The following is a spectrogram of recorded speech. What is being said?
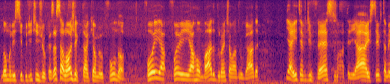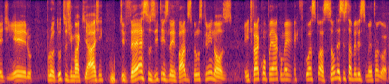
no município de Tijucas. Essa loja que está aqui ao meu fundo, ó, foi, foi arrombada durante a madrugada e aí teve diversos materiais, teve também dinheiro, produtos de maquiagem, diversos itens levados pelos criminosos. A gente vai acompanhar como é que ficou a situação desse estabelecimento agora.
